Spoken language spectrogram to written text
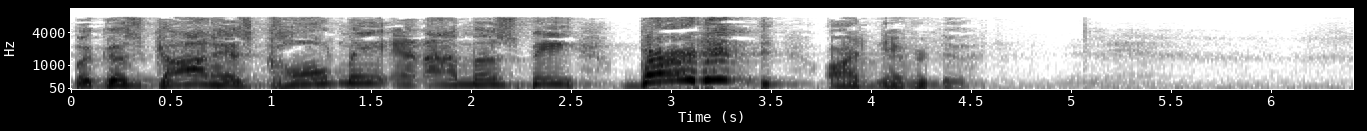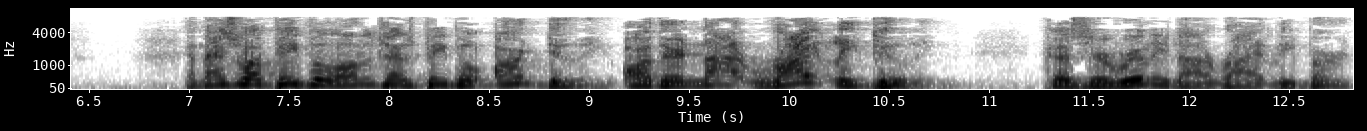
because God has called me and I must be burdened or I'd never do it. And that's what people, a lot of times people aren't doing or they're not rightly doing because they're really not rightly burdened.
